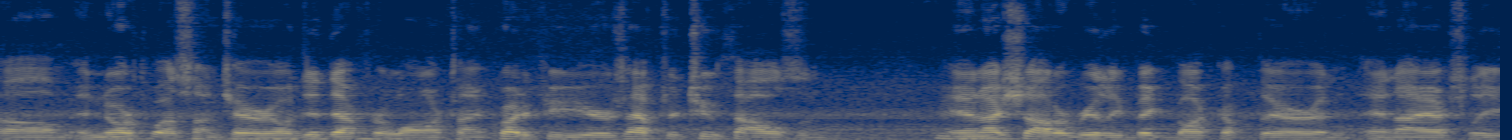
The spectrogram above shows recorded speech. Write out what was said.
um, in northwest Ontario. Did that for a long time, quite a few years after 2000, Mm-hmm. and I shot a really big buck up there, and and I actually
